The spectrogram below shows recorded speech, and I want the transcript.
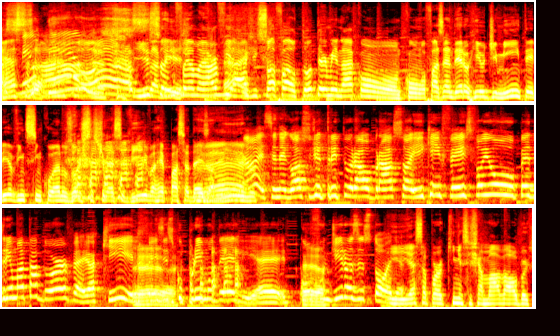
aí. Essa... Meu Deus! Nossa, Isso aí bicho. foi a maior viagem. É, só faltou terminar com, com o fazendeiro riu de mim, teria 25 anos hoje se estivesse viva, repasse a 10 É. amigos. Ah, esse negócio de triturar o braço aí, quem fez foi o Pedrinho Matador, velho. Aqui, ele É. fez isso com o primo dele. É, confundiram as histórias. E essa porquinha se chamava Albert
